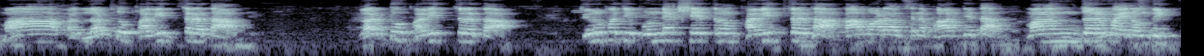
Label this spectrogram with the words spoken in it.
మా లడ్డు పవిత్రత. లడ్డు పవిత్రత. తిరుపతి పుణ్యక్షేత్రం పవిత్రత. కాపాడాల్సిన బాధ్యత మనందరి పైన ఉంది.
